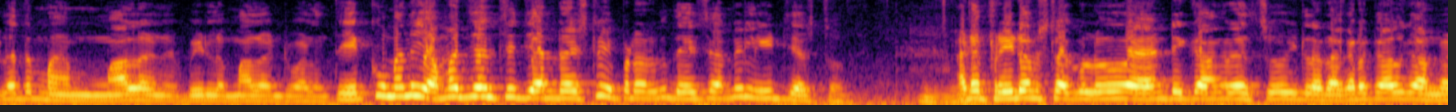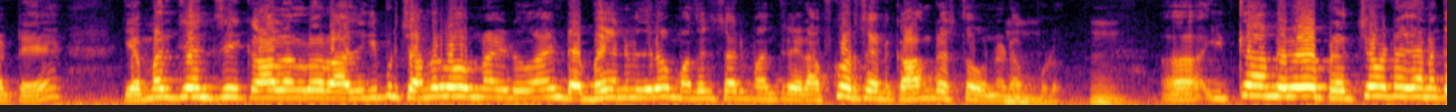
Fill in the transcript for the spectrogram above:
లేదా మా మాలాంటి వీళ్ళ మాలాంటి వాళ్ళంతా ఎక్కువ మంది ఎమర్జెన్సీ జనరేషన్ ఇప్పటివరకు దేశాన్ని లీడ్ చేస్తుంది. అంటే ఫ్రీడమ్ స్ట్రగుల్ యాంటీ కాంగ్రెస్ ఇట్లా రకరకాలుగా అన్నట్టే ఎమర్జెన్సీ కాలంలో రాజకీయ ఇప్పుడు చంద్రబాబు నాయుడు ఆయన డెబ్బై ఎనిమిదిలో మొదటిసారి మంత్రి అయ్యాడు. అఫ్కోర్స్ ఆయన కాంగ్రెస్తో ఉన్నాడు అప్పుడు. మ్మ్. ఆ, ఇట్లా మీరు ప్రతి చోట కనుక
